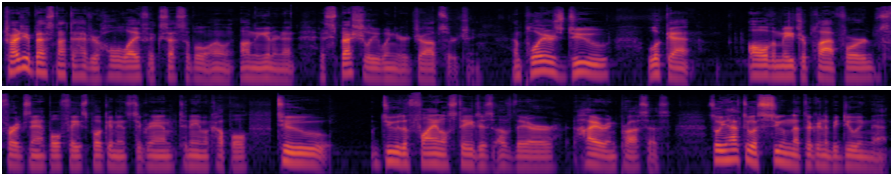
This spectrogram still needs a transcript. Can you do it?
Try your best not to have your whole life accessible on, the internet, especially when you're job searching. Employers do look at all the major platforms, for example, Facebook and Instagram, to name a couple, to do the final stages of their hiring process. So you have to assume that they're going to be doing that.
